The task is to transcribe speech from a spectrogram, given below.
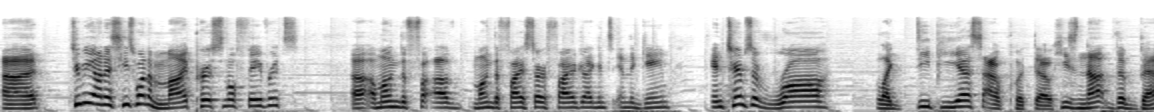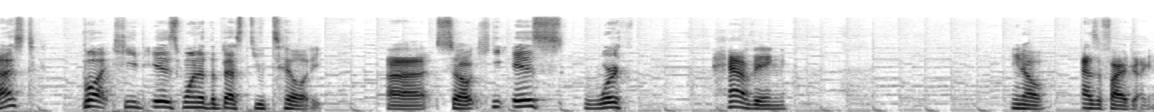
Uh, to be honest, he's one of my personal favorites uh, among the uh, among the five-star fire dragons in the game. In terms of raw, like DPS output, though, he's not the best, but he is one of the best utility. Uh, so he is worth having, you know, as a fire dragon.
